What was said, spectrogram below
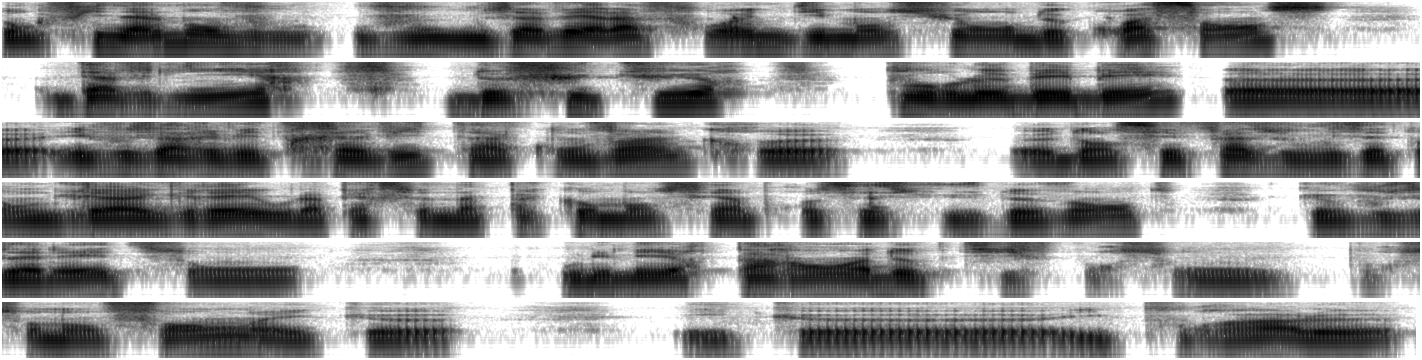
Donc finalement, vous, vous avez à la fois une dimension de croissance, d'avenir, de futur pour le bébé euh, et vous arrivez très vite à convaincre euh, dans ces phases où vous êtes en gré à gré, où la personne n'a pas commencé un processus de vente, que vous allez être son, ou les meilleurs parents adoptifs pour son, pour son enfant et que et que il pourra le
